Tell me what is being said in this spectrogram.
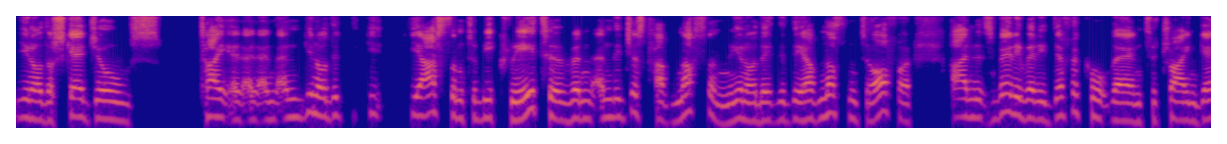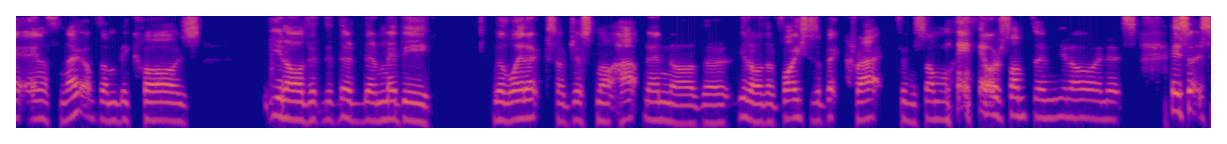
you know their schedules tight, and and, and you know the, you, ask them to be creative, and and they just have nothing. You know, they they have nothing to offer, and it's very very difficult then to try and get anything out of them because you know that they're, they're maybe the lyrics are just not happening or the you know their voice is a bit cracked in some way or something you know and it's it's, it's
